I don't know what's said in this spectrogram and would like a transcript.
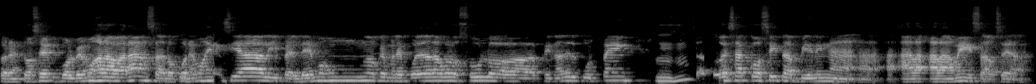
Pero entonces volvemos a la balanza, lo ponemos inicial y perdemos uno que me le puede dar a los zurdos al final del bullpen. Ujú. O sea, todas esas cositas vienen a, a- a la, a la mesa, o sea,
